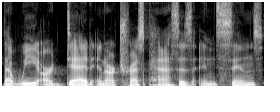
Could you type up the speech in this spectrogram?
that we are dead in our trespasses and sins,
